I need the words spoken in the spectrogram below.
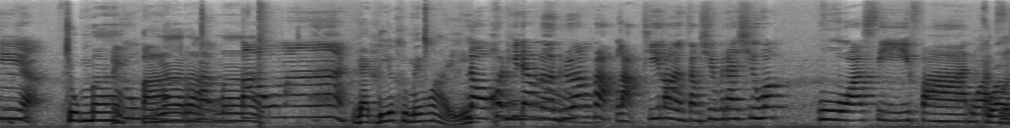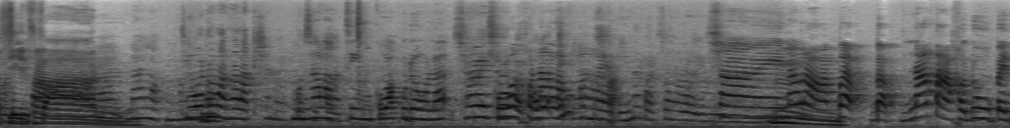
ที่อะ จุ๊บมากไอ้ตาน่ารักแบบมาเต้ากมาก แดดดี้ก็คือไม่ไหว น้องคนที่ดำเนินเรื่องหลักๆ ที่เรายังจำชื่อไม่ได้ชื่อว่ากัวซีฟานกวาซีฟานน่ารักมากที่ว่าน่ารักน่ารักใช่ไหมมันน่ารักจริงกูว่ากูโดนละใช่เพใช่ราะว่าเขาน่ารักอ๊ะทำไมอันนี้น่ารักจังเลยใช่น่ารักแบบแบบหน้าตาเขาดูเป็น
